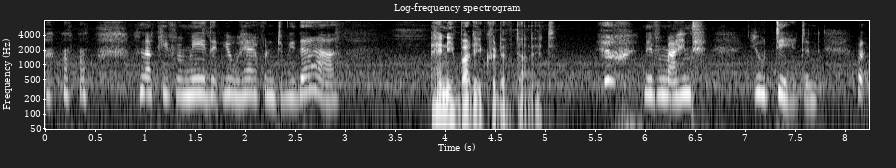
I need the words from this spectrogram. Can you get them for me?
Lucky for me that you happened to be there. Anybody could have done it. Never mind. You did, and, well,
